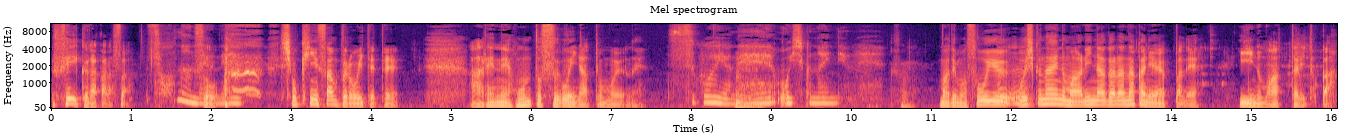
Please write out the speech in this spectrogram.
フェイクだからさ、そうなんだよね。食品サンプル置いてて、あれね、ほんとすごいなって思うよね。すごいよね。美味しくないんだよね。そうまあでもそういう美味しくないのもありながら中にはやっぱね、いいのもあったりとか。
